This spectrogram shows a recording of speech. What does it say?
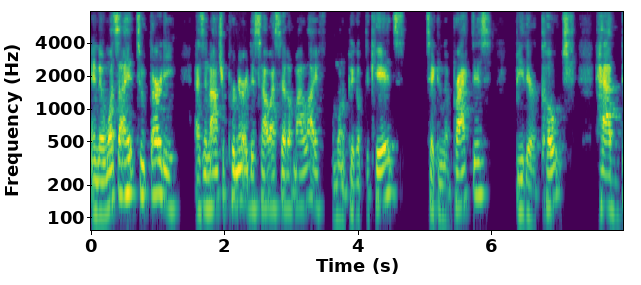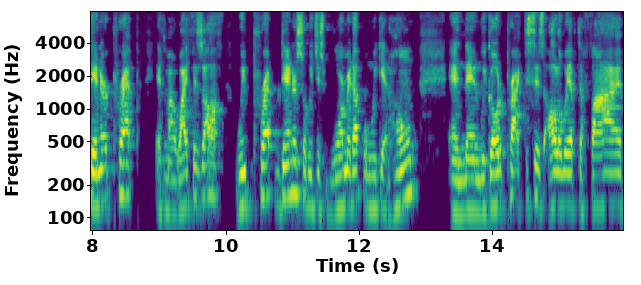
And then once I hit 230 as an entrepreneur, this is how I set up my life. I'm going to pick up the kids, take them to practice, be their coach, have dinner prep. If my wife is off, we prep dinner so we just warm it up when we get home and then we go to practices all the way up to five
